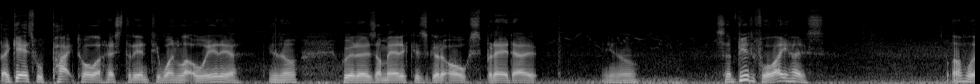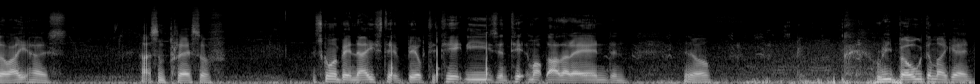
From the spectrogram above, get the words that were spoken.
I guess we've packed all our history into one little area, you know, whereas America's got it all spread out, you know. It's a beautiful lighthouse. Lovely lighthouse. That's impressive. It's going to be nice to be able to take these and take them up the other end and, you know, rebuild them again.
